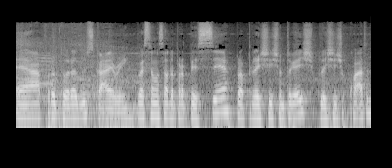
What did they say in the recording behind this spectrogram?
é a produtora do Skyrim. Vai ser lançado pra PC, pra PlayStation 3, PlayStation 4,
